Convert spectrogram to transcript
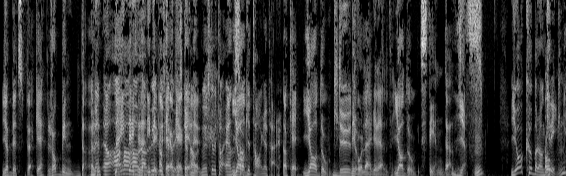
jag blir ett spöke. Robin dör. Men, ja, Nej, ja, inte ja, riktigt ja, än. Okej, okej, ska okej. ta- nu. Ska vi ta en Jag- sak i taget här. Okej, jag dog Du vid dog. vår lägereld. Jag dog stendöd. Yes. Mm. Jag kubbar omkring.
